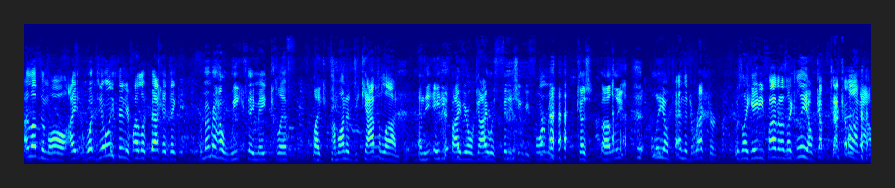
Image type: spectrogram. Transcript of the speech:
I love them all. I what the only thing, if I look back, I think, remember how weak they made Cliff? Like I'm on a decathlon, and the 85 year old guy was finishing before me because uh, Leo, Leo Penn, the director, was like 85, and I was like, Leo, come, come on now.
